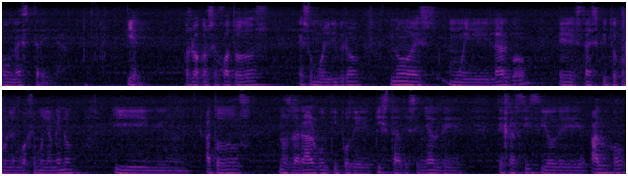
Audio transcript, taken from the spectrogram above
o una estrella? Bien, os lo aconsejo a todos. Es un buen libro no es muy largo, está escrito con un lenguaje muy ameno y mm, a todos nos dará algún tipo de pista, de señal, de, de ejercicio, de algo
